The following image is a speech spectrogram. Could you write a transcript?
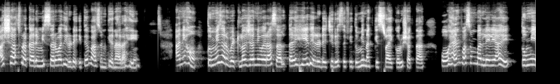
अशाच प्रकारे मी सर्व धिरडे इथे भाजून घेणार आहे. आणि हो तुम्ही जर वेट लॉस जर्नीवर असाल तर ही धिरडेची रेसिपी तुम्ही नक्कीच ट्राय करू शकता. पोह्यांपासून बनलेली आहे तुम्ही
